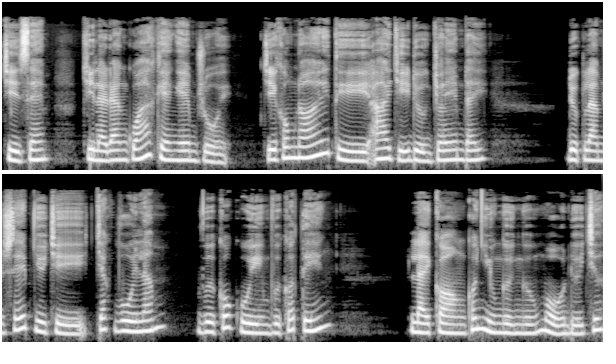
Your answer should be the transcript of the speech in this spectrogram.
Chị xem, chị lại đang quá khen em rồi. Chị không nói thì ai chỉ đường cho em đây? Được làm sếp như chị chắc vui lắm, vừa có quyền vừa có tiếng. Lại còn có nhiều người ngưỡng mộ nữa chứ.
